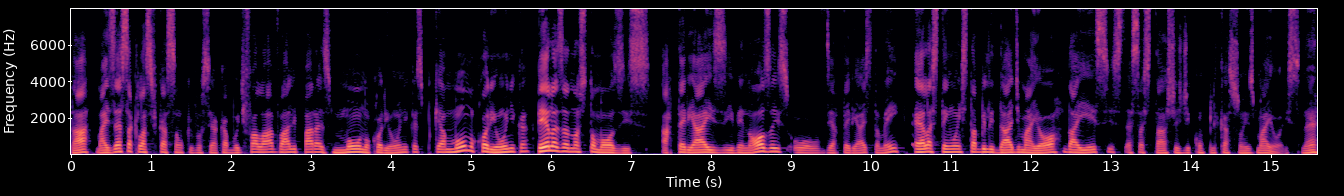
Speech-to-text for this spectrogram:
tá? Mas essa classificação que você acabou de falar vale para as monocoriônicas, porque a monocoriônica, pelas anastomoses arteriais e venosas, ou arteriais também, elas têm uma estabilidade maior, daí esses, essas taxas de complicações maiores, né?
